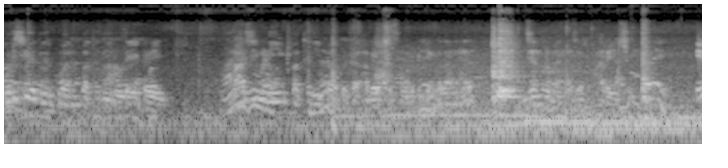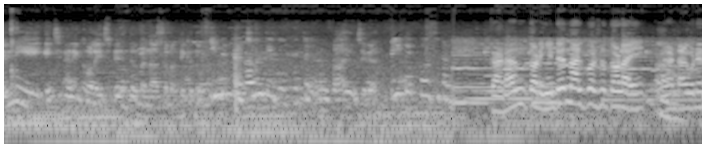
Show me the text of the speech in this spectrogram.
കുടിശ്ശിക തീർക്കുവാനും പദ്ധതിയിലൂടെ കഴിയും. മാർജി മണി പദ്ധതി പുറപ്പെട്ട് അപേക്ഷ സമർപ്പിക്കേണ്ടതാണെന്ന് ജനറൽ മാനേജർ അറിയിച്ചു. M E engineering college Perinthalmanna സമർപ്പിക്കുന്നു. പ്രായോജകർ. കട തുടങ്ങിയിട്ട് നാല്പത് വർഷത്തോളായി. രണ്ടാം കൂടി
